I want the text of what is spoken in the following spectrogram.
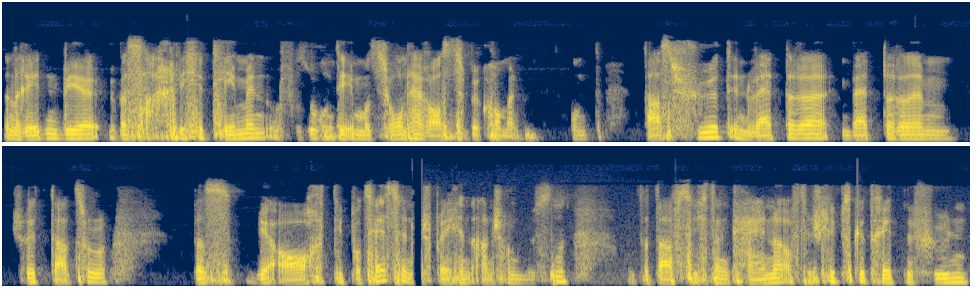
dann reden wir über sachliche Themen und versuchen die Emotion herauszubekommen. Und das führt in weiterer, in weiterem Schritt dazu, dass wir auch die Prozesse entsprechend anschauen müssen. Und da darf sich dann keiner auf den Schlips getreten fühlen,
